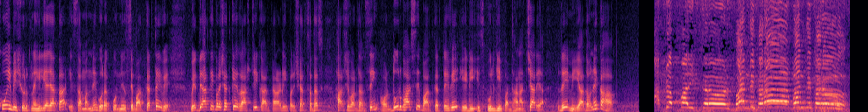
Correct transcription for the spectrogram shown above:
कोई भी शुल्क नहीं लिया जाता। इस संबंध में गोरखपुर न्यूज़ से बात करते हुए विद्यार्थी परिषद के राष्ट्रीय कार्यकारिणी परिषद सदस्य हर्षवर्धन सिंह और दूरभाष से बात करते हुए एडी स्कूल की प्रधानाचार्य रेमी यादव ने कहा। बंद करो बंद करो।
